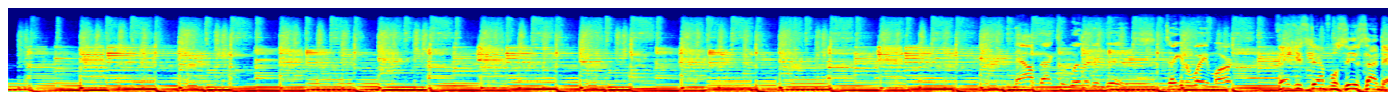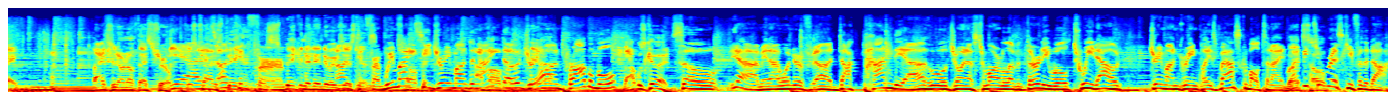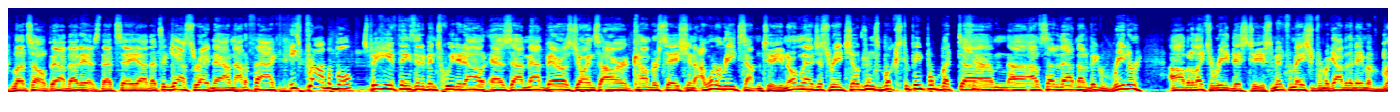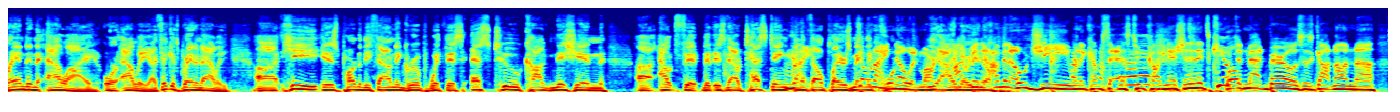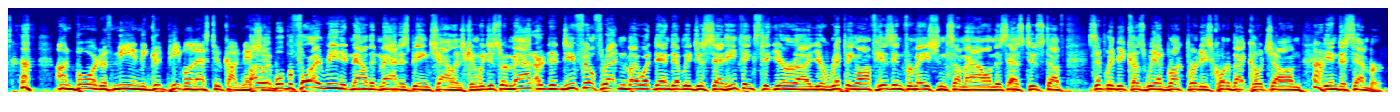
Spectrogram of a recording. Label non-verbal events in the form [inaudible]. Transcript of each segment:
Now back to Willard and Dibs. Take it away, Mark. Thank you, Steph. We'll see you Sunday. I actually don't know if that's true. Yeah, Just trying to speak, unconfirmed. speaking it into existence. Unconfirmed. We might see Draymond tonight, though. Draymond probable. That was good. So yeah, I mean, I wonder if uh, Doc Pandya, who will join us tomorrow at eleven thirty, will tweet out Draymond Green plays basketball tonight. Might Let's be too risky for the Doc. Let's hope. Yeah, that is. That's a uh, that's a guess right now, not a fact. He's probable. Speaking of things that have been tweeted out, as uh, Matt Barrows joins our conversation, I want to read something to you. Normally, I just read children's books to people, but um, uh, outside of that, not a big reader. Uh, but I'd like to read this to you. Some information from a guy by the name of Brandon Ally or Alley. I think it's Brandon Alley. Uh, he is part of the founding group with this S2 cognition uh, outfit that is now testing Right. NFL players. Mainly Don't I quar- know it, Mark? Yeah, I know I'm you an, know. I'm an OG when it comes to S2 [laughs] cognition, and it's cute Well- that Matt Barrows has gotten on uh, [laughs] on board with me and the good people at S2 cognition. By the way, well, before I read it now that Matt is being challenged, can we just, uh, Matt, or do you feel threatened by what Dan Dibley just said? He thinks that you're uh, you're ripping off his information somehow on this S2 stuff simply because we had Brock Purdy's quarterback coach on in December.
